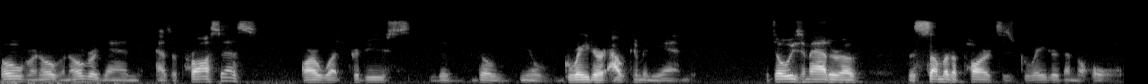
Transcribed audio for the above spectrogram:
over and over and over again as a process are what produce the, the you know greater outcome in the end. It's always a matter of the sum of the parts is greater than the whole.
